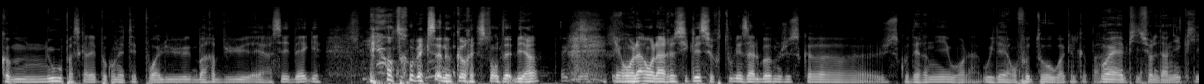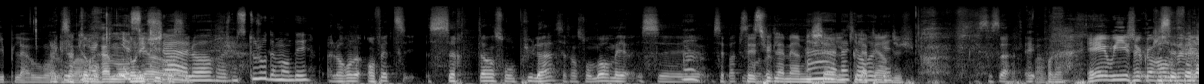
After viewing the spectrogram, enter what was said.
comme nous, parce qu'à l'époque on était poilus, barbus et assez deg, et on trouvait que ça nous correspondait bien. Et on l'a, on l'a recyclé sur tous les albums jusqu'au dernier où, on l'a- où il est en photo ou à quelque part. Ouais, et puis sur le dernier clip, là où on le Exactement. voit vraiment Qui est Dans ce les bien. clips chat alors? Je me suis toujours demandé. Alors on en fait, certains sont plus là, certains sont morts, mais c'est, Ah. c'est pas C'est celui de la mère Michel Ah, qui l'a perdu. C'est ça. Et voilà. Et oui, je commence s'est fait 2020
